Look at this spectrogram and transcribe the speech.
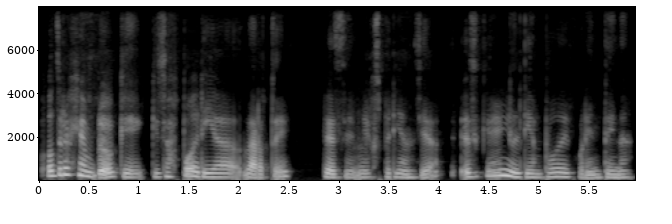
Otro ejemplo que quizás podría darte desde mi experiencia es que en el tiempo de cuarentena,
